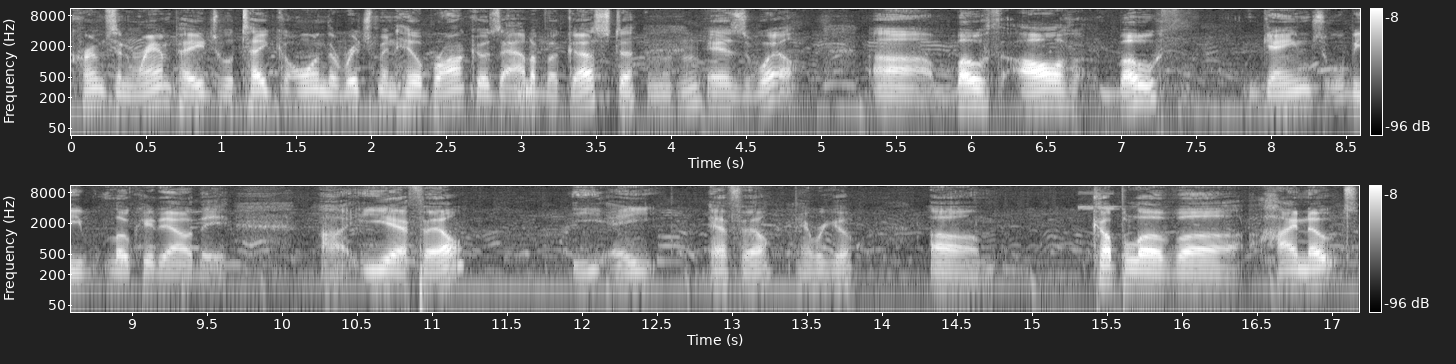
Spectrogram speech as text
Crimson Rampage will take on the Richmond Hill Broncos out of Augusta as well. Uh, both all both games will be located out of the uh, EFL, EAFL. There we go. Um, couple of uh, high notes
